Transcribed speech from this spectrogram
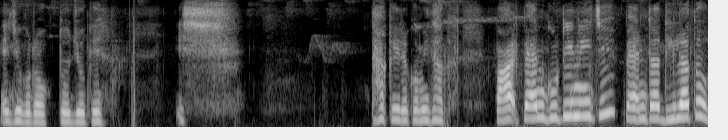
এই যে রক্ত যোগে। ইস, থাক, এরকমই থাক। পা- প্যান্ট গুটিয়ে নিয়েছি প্যান্টটা ঢিলা তো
